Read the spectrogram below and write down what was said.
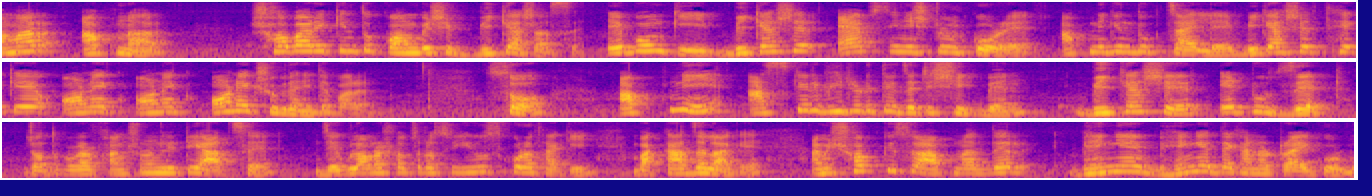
আমার, আপনার, সবারই কিন্তু কম বেশি বিকাশ আছে। এবং কি, বিকাশের অ্যাপস ইনস্টল করে আপনি কিন্তু চাইলে বিকাশের থেকে অনেক অনেক অনেক সুবিধা নিতে পারেন। সো আপনি আজকের ভিডিওটিতে যেটি শিখবেন, বিকাশের এ টু জেড যত প্রকার ফাংশনালিটি আছে, যেগুলো আমরা সচরাচর ইউজ করে থাকি বা কাজে লাগে, আমি সব কিছু আপনাদের ভেঙে ভেঙে দেখানোর ট্রাই করব।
